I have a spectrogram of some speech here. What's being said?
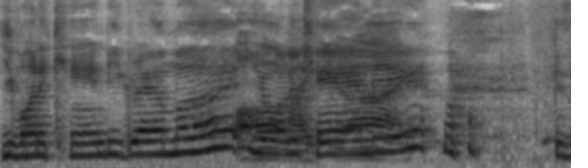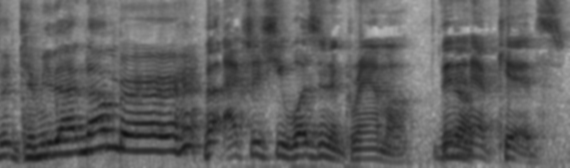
you want a candy, Grandma? you Oh want a candy? He's like, give me that number. No, actually, she wasn't a grandma. They didn't have kids.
